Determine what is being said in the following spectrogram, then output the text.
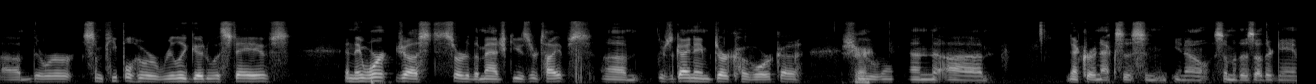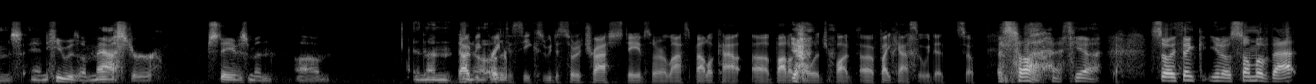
Um, there were some people who were really good with staves, and they weren't just sort of the magic user types. Um, there's a guy named Dirk Havorka Sure. who ran uh, Necronexus and you know some of those other games, and he was a master stavesman. Um, and then That would you know, be great other- to see because we just sort of trashed staves on our last battle ca- uh, battle Yeah. college pod, uh, fight cast that we did. So I saw that, yeah. So I think you know some of that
